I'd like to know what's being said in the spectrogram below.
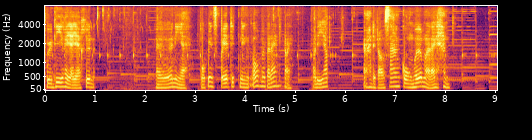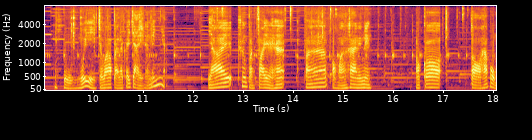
พื้นที่ขยายใหญ่ขึ้น เออนี่ไง open space นิดนึงโอ้ไม่เป็นไรนิดหน่อยพอดีครับอ่าเดี๋ยวเราสร้างกงเพิ่มหน่อยแล้วกัน โอ้โหจะว่าไปแล้วก็ใหญ่นะเนี่ยย้ายเครื่องปั่นไฟหน่อยฮะป๊าบออกมาข้างนิดนึงแล้วก็ต่อครับผม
